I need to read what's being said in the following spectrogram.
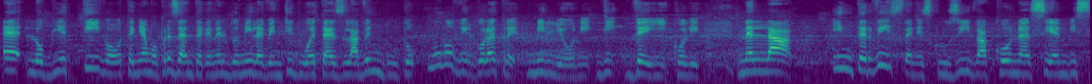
è l'obiettivo. Teniamo presente che nel 2022 Tesla ha venduto 1,3 milioni di veicoli. Nella intervista in esclusiva con CNBC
